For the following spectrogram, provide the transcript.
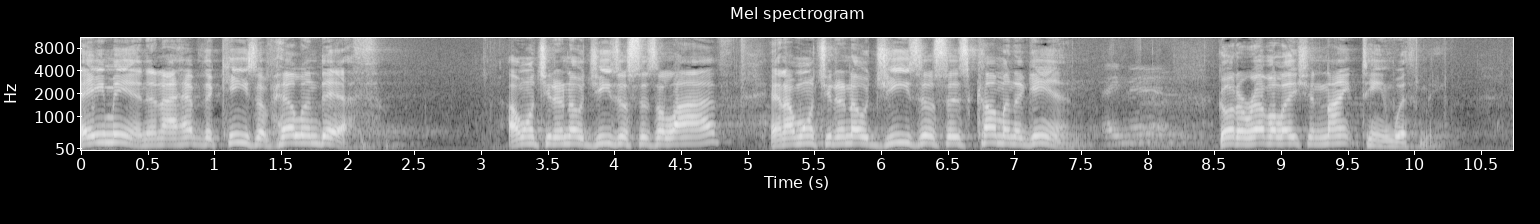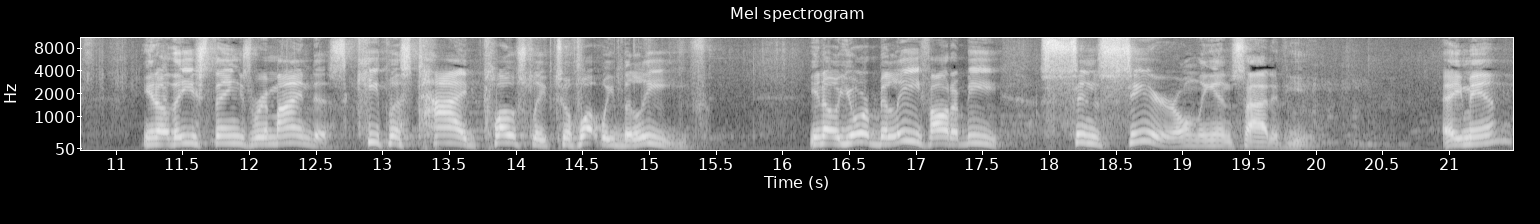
Amen. And I have the keys of hell and death. I want you to know Jesus is alive, and I want you to know Jesus is coming again. Amen. Go to Revelation 19 with me. You know, these things remind us, keep us tied closely to what we believe. You know, your belief ought to be sincere on the inside of you. Amen?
